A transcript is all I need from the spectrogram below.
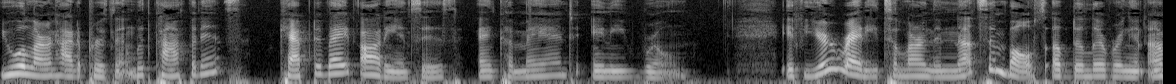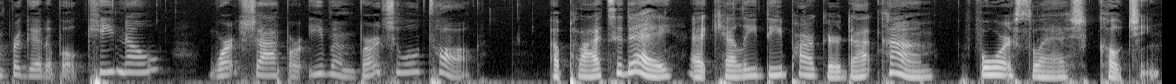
You will learn how to present with confidence, captivate audiences, and command any room. If you're ready to learn the nuts and bolts of delivering an unforgettable keynote, workshop, or even virtual talk, apply today at kellydparker.com forward slash coaching.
